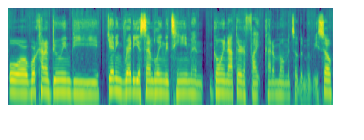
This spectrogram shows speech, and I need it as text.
or we're kind of doing the getting ready, assembling the team, and going out there to fight kind of moments of the movie. So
